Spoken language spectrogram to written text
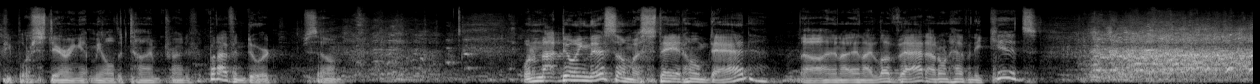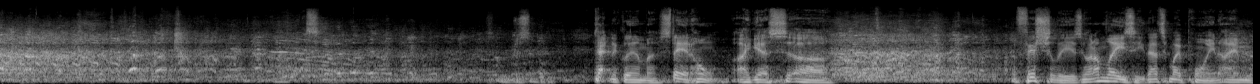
people are staring at me all the time trying to, but I've endured. So when I'm not doing this, I'm a stay at home dad, uh, and, I, and I love that. I don't have any kids. technically, I'm a stay at home, I guess. Uh, officially, is when I'm lazy. That's my point. I'm,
